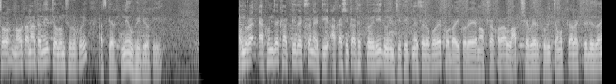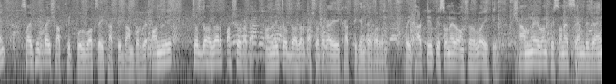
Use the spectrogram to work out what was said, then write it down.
সো নো টানাটানি চলুন শুরু করি আজকের নিউ ভিডিওটি। বন্ধুরা, এখন যে খাটটি দেখছেন, এটি আকাশি কাঠের তৈরি, দুই ইঞ্চি থিকনেসের ওপরে খোদাই করে নকশা করা লাভ শেপের খুবই চমৎকার একটি ডিজাইন। ছয় ফিট বাই সাত ফিট ফুল বক্স এই খাটটির দাম পড়বে অনলি চোদ্দ হাজার পাঁচশো টাকা। অনলি চোদ্দ হাজার পাঁচশো টাকা এই খাটটি কিনতে পারবেন। ওই খাটটির পেছনের অংশ হলো এটি। সামনে এবং পেছনের সেম ডিজাইন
